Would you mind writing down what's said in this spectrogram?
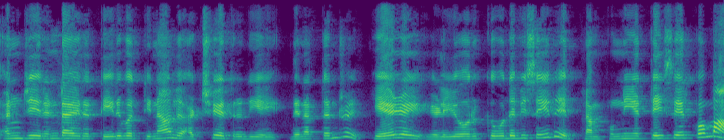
அஞ்சு இரண்டாயிரத்தி இருபத்தி நாலு அட்சய திருதியை தினத்தன்று ஏழை எளியோருக்கு உதவி செய்து நம் புண்ணியத்தை சேர்ப்போமா?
